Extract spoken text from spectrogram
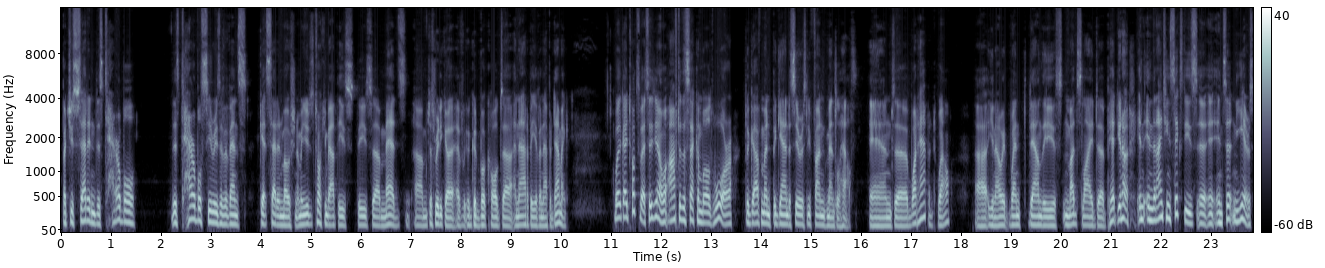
but you set in this terrible, this terrible series of events get set in motion. I mean, you're just talking about these, these uh, meds. Um, just reading a, a, good book called uh, Anatomy of an Epidemic. Well, the guy talks about, says, you know, after the Second World War, the government began to seriously fund mental health. And uh, what happened? Well, uh, you know, it went down the mudslide uh, pit. You know, in, in the 1960s, uh, in certain years,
